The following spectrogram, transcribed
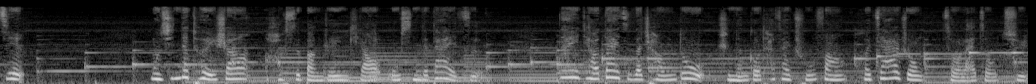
襟。母亲的腿上好似绑着一条无形的带子，那一条带子的长度只能够她在厨房和家中走来走去。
